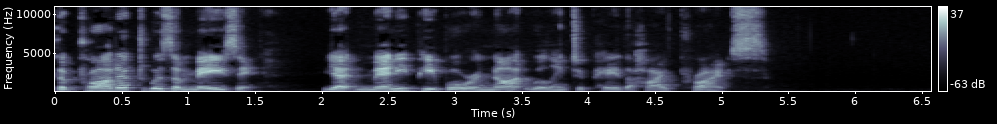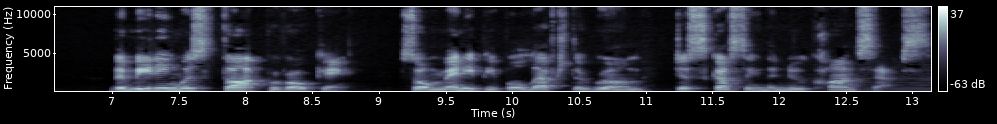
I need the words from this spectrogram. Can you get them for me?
The product was amazing, yet many people were not willing to pay the high price. The meeting was thought provoking, so many people left the room discussing the new concepts.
